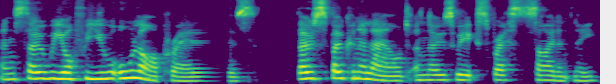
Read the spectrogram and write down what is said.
And so we offer you all our prayers, those spoken aloud and those we expressed silently.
